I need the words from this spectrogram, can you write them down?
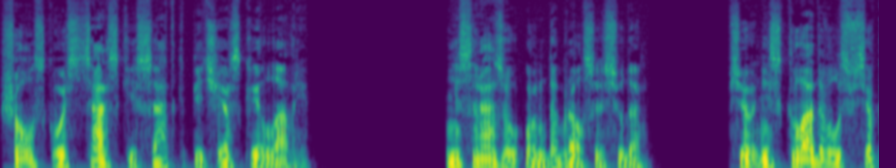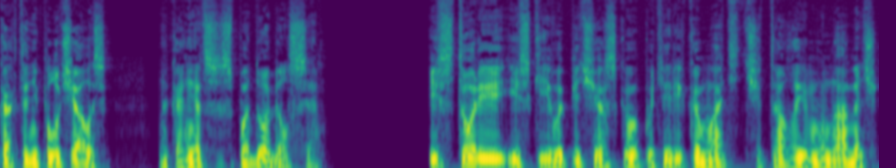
шел сквозь царский сад к Печерской лавре. Не сразу он добрался сюда. Все не складывалось, все как-то не получалось. Наконец сподобился. Истории из Киева-Печерского потерика мать читала ему на ночь,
